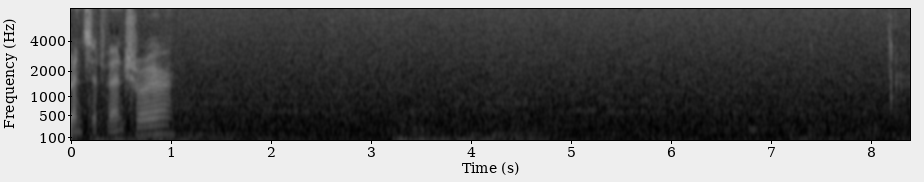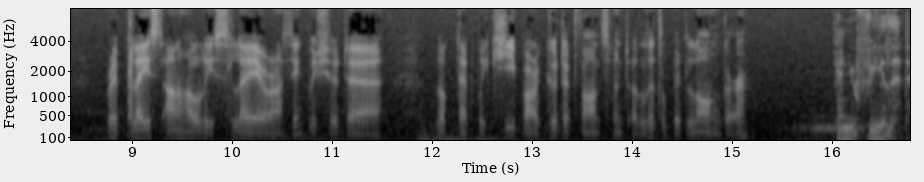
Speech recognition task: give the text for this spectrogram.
Warren's Adventurer. Replaced Unholy Slayer. I think we should uh, look that we keep our good advancement a little bit longer. Can you feel it?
